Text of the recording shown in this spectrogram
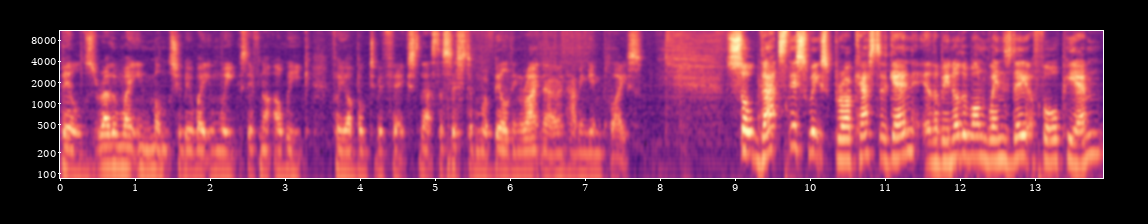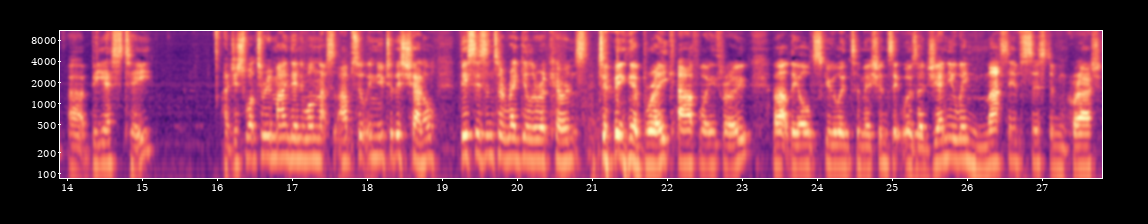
builds. Rather than waiting months, you'll be waiting weeks, if not a week, for your bug to be fixed. That's the system we're building right now and having in place. So that's this week's broadcast. Again, there'll be another one Wednesday at 4 pm uh, BST. I just want to remind anyone that's absolutely new to this channel, this isn't a regular occurrence doing a break halfway through like the old school intermissions. It was a genuine massive system crash.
